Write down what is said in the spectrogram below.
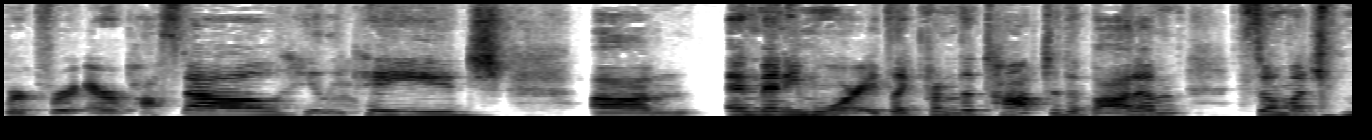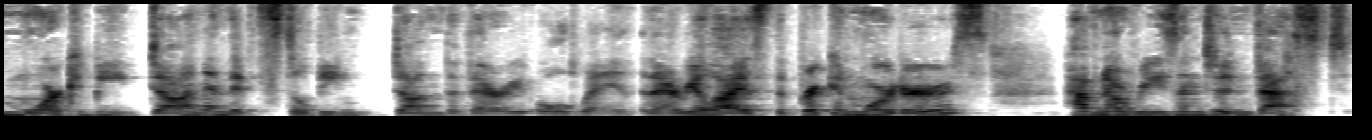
worked for Aeropostale, Hayley Wow. Page, um, and many more. It's like from the top to the bottom, so much more could be done, and it's still being done the very old way. And I realized the brick and mortars have no reason to invest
